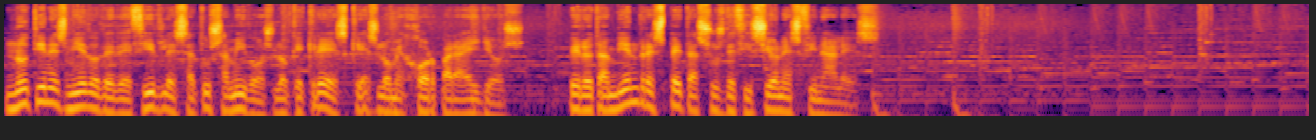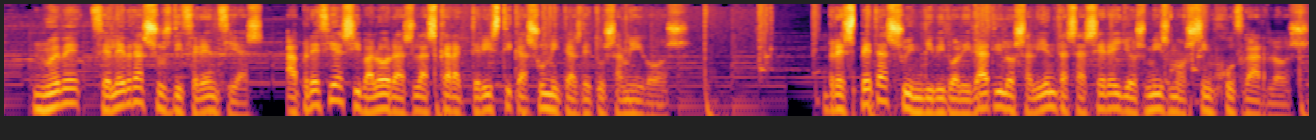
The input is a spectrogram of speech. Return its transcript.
No tienes miedo de decirles a tus amigos lo que crees que es lo mejor para ellos, pero también respetas sus decisiones finales. 9. Celebras sus diferencias, aprecias y valoras las características únicas de tus amigos. Respetas su individualidad y los alientas a ser ellos mismos sin juzgarlos.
